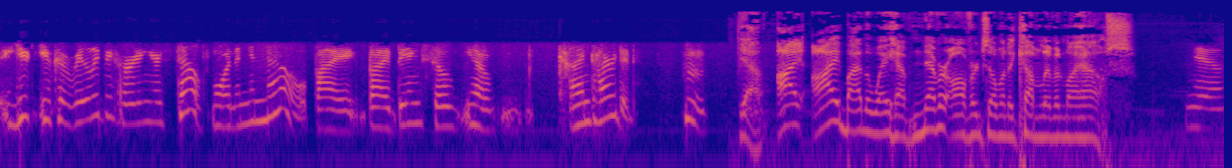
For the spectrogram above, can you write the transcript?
you you could really be hurting yourself more than you know by by being so you know kind-hearted. Hmm. Yeah. I, I, by the way, have never offered someone to come live in my house. Yeah.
